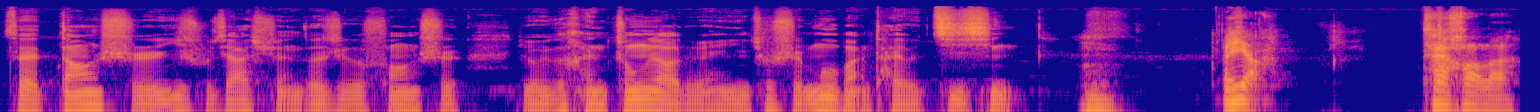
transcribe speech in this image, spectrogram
在当时艺术家选择这个方式有一个很重要的原因，就是木板它有即兴。嗯哎呀，太好了！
